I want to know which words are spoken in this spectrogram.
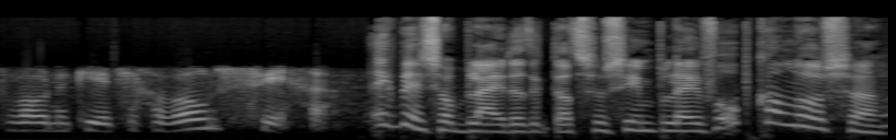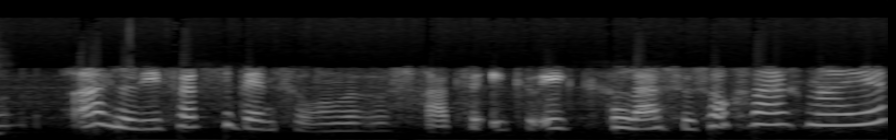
gewoon een keertje gewoon zeggen. Ik ben zo blij dat ik dat zo simpel even op kan lossen. Ah, lieverd, je bent zo'n schat. Ik, ik luister zo graag naar je.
